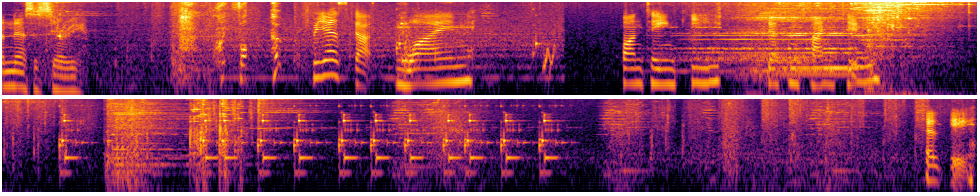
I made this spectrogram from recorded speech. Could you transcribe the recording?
Unnecessary. Quit fo- We just got one Fontaine key just in time too. Okay.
